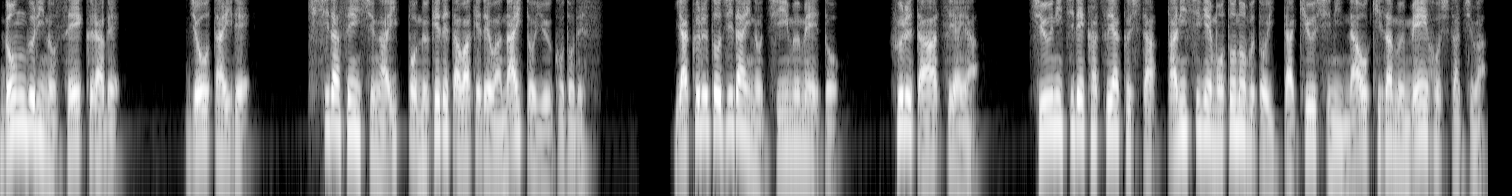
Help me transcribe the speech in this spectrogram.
どんぐりの背比べ、状態で、岸田選手が一歩抜け出たわけではないということです。ヤクルト時代のチームメイト、古田敦也や、中日で活躍した谷重元信といった球史に名を刻む名捕手たちは、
